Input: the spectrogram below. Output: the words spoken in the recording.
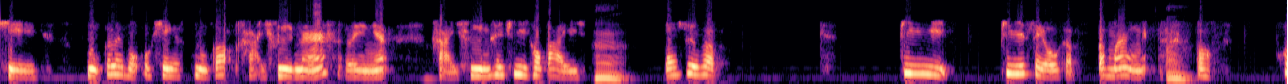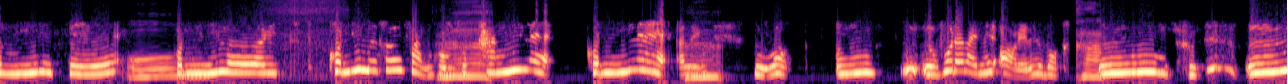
เค หนูก็เลยบอกโอเค หนูก็ขายคืนนะ อะไรอย่างเงี้ย ขายคืนให้พี่เขาไป ฮะ แล้วคือแบบ พี่พี่เซลลกับตะมั่งเนี่ยอ่า บอก คนนี้เลยเจ๊โอ้คนนี้เลย คนที่มาเข้าฝันผมอ่าทุกครั้งนี่แหละ คนนี้แหละอะไรฮะหนูบอกอืมหนูพูดอะไรไม่ออกเลยนะหนูบอกครับอืมอืม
